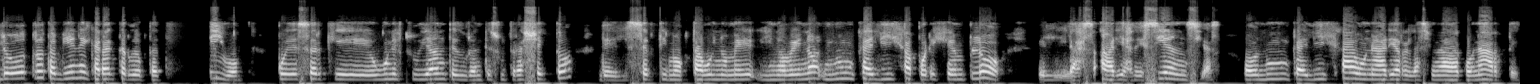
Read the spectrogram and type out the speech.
lo otro también el carácter de optativo. Puede ser que un estudiante durante su trayecto del séptimo, octavo y noveno nunca elija, por ejemplo, las áreas de ciencias o nunca elija un área relacionada con arte.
